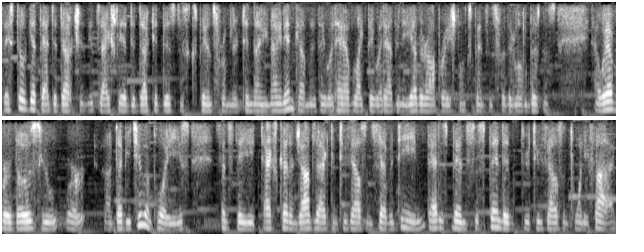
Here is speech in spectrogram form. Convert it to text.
they still get that deduction. It's actually a deducted business expense from their 1099 income that they would have, like they would have any other operational expenses for their little business. However, those who were uh, W 2 employees, since the Tax Cut and Jobs Act in 2017, that has been suspended through 2025.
